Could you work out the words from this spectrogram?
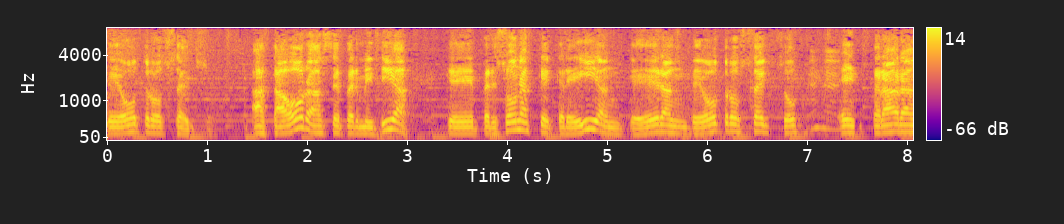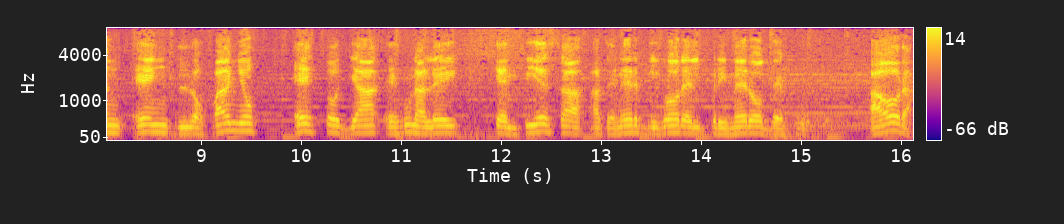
de otro sexo. Hasta ahora se permitía que personas que creían que eran de otro sexo entraran en los baños. Esto ya es una ley que empieza a tener vigor el primero de julio. Ahora,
